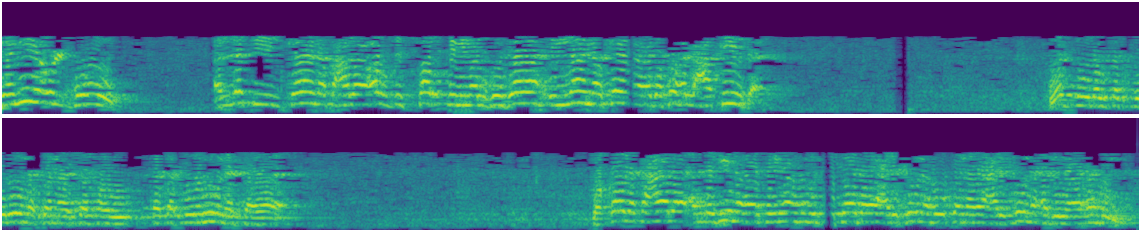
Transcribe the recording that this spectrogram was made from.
جميع الحروب التي كانت على أرض الشرق من الغزاة انما كان هدفها العقيدة. ودوا لو تكفرون كما كفروا فتكونون سواء. وقال تعالى الذين آتيناهم الكتاب يعرفونه كما يعرفون أبناءهم.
